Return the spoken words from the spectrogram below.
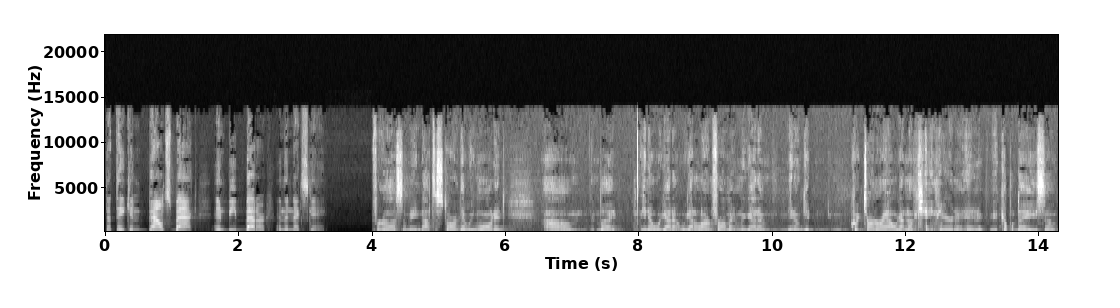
that they can bounce back and be better in the next game. For us, I mean, not the start that we wanted, um, but you know we got to we got to learn from it, and we got to you know get quick turnaround. We got another game here in a, in a, a couple days, so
